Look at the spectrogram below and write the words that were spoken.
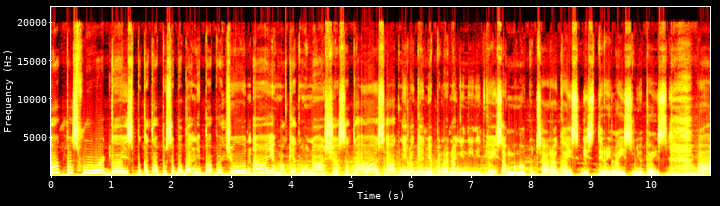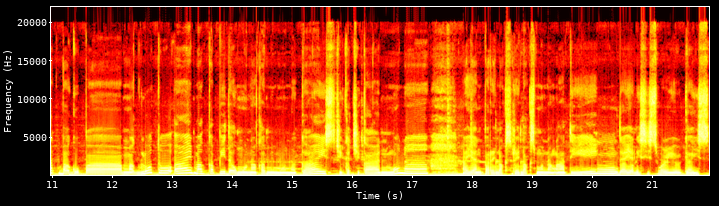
At fast forward guys, pagkatapos sa baba ni Papa Jun ay umakyat muna siya sa taas at nilagyan niya pala ng ininit guys ang mga kutsara guys, gisterilize niya guys. At bago pa magluto ay magkapi daw muna kami muna guys, chika-chikahan muna. Ayan, pa-relax-relax muna ang ating dialysis warrior guys.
